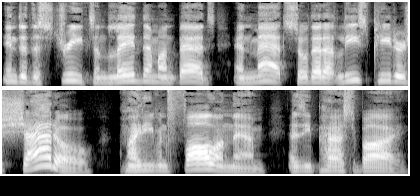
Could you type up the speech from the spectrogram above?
into the streets and laid them on beds and mats so that at least Peter's shadow might even fall on them as he passed by."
